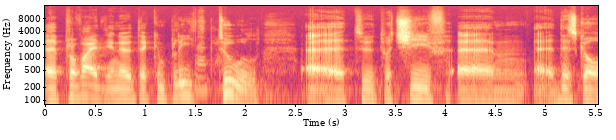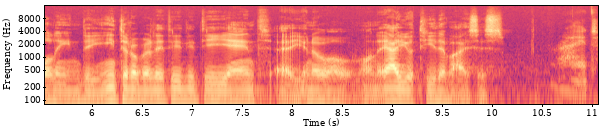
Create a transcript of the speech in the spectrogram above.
uh, provide, you know, the complete okay. tool uh, to, to achieve um, uh, this goal in the interoperability and, uh, you know, on the IoT devices. Right.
